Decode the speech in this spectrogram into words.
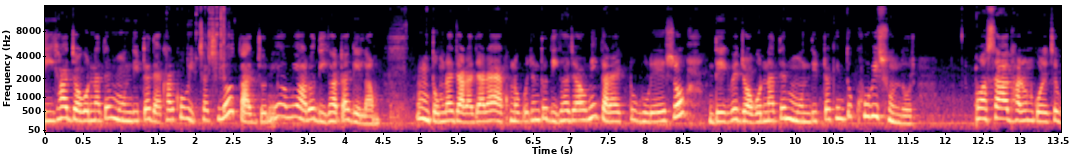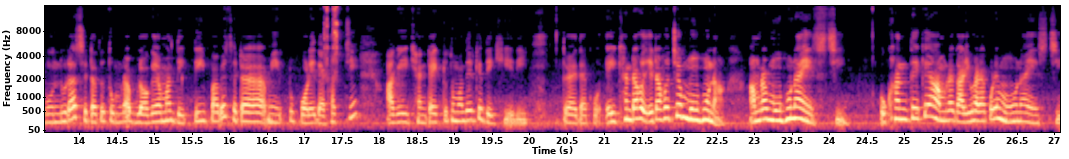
দীঘার জগন্নাথের মন্দিরটা দেখার খুব ইচ্ছা ছিল, তার জন্যই আমি আরও দীঘাটা গেলাম। তোমরা যারা যারা এখনও পর্যন্ত দীঘা যাওনি, তারা একটু ঘুরে এসো। দেখবে জগন্নাথের মন্দিরটা কিন্তু খুবই সুন্দর। অসাধারণ করেছে বন্ধুরা, সেটা তো তোমরা ব্লগে আমার দেখতেই পাবে, সেটা আমি একটু পরে দেখাচ্ছি। আগে এইখানটা একটু তোমাদেরকে দেখিয়ে দিই। তো দেখো, এইখানটা এটা হচ্ছে মোহনা, আমরা মোহনা এসছি। ওখান থেকে আমরা গাড়ি ভাড়া করে মোহনা এসছি।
